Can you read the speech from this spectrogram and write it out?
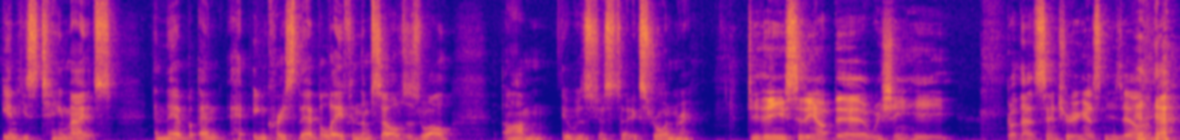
in his teammates and their and increase their belief in themselves as well. Um, it was just uh, extraordinary. Do you think he's sitting up there wishing he got that century against New Zealand?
